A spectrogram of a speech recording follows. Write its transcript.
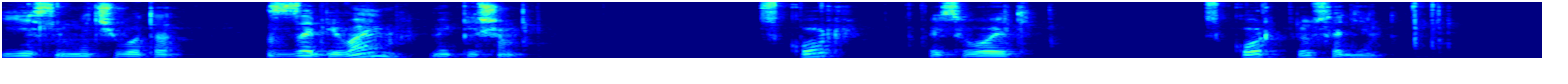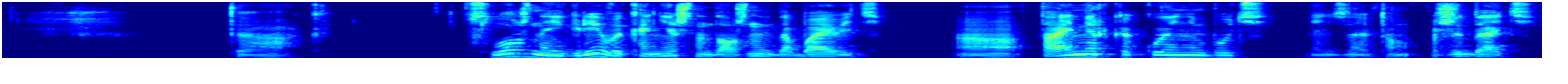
Если мы чего-то забиваем, мы пишем score присвоит score плюс 1. Так. сложной игре вы, конечно, должны добавить э, таймер какой-нибудь, я не знаю, там ожидать,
